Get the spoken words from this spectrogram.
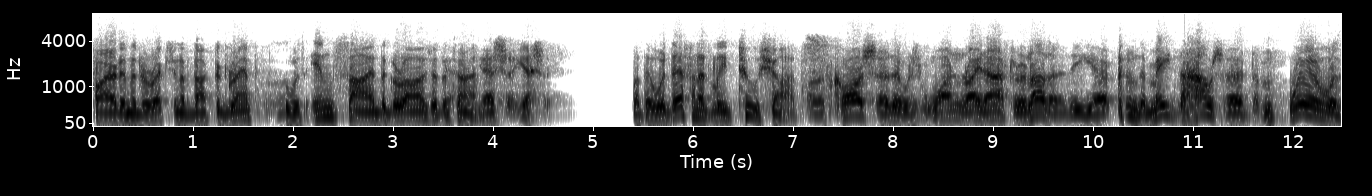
fired in the direction of Dr. Grant, who was inside the garage at the time. Yes, sir. Yes, sir. But there were definitely two shots. Well, of course, sir. There was one right after another. The uh, the maid in the house heard them. Where was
